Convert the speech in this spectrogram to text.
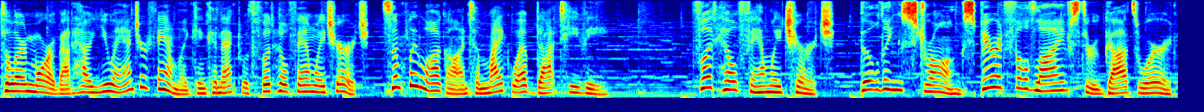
To learn more about how you and your family can connect with Foothill Family Church, simply log on to mikewebb.tv. Foothill Family Church, building strong, spirit filled lives through God's Word.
